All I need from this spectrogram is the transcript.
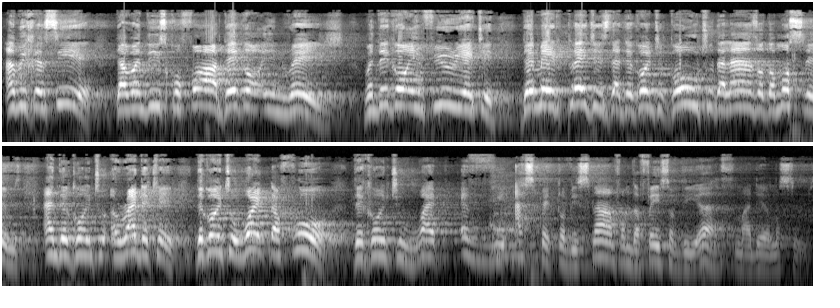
And we can see it that when these kuffar they got enraged, when they got infuriated, they made pledges that they're going to go to the lands of the Muslims and they're going to eradicate, they're going to wipe the floor, they're going to wipe every aspect of Islam from the face of the earth, my dear Muslims.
